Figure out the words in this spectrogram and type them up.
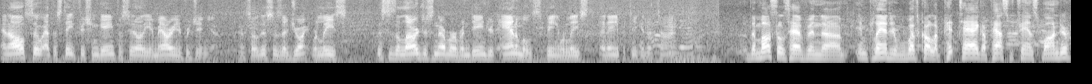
and also at the State Fish and Game facility in Marion, Virginia. And so this is a joint release this is the largest number of endangered animals being released at any particular time. The mussels have been uh, implanted with what's called a pit tag, a passive transponder.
